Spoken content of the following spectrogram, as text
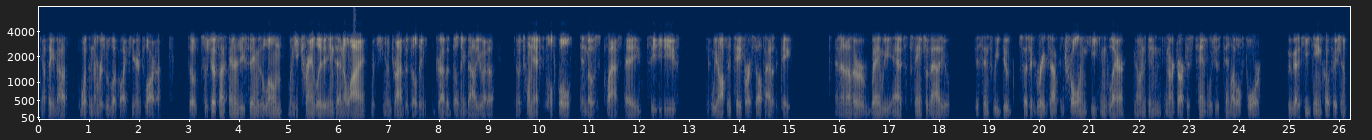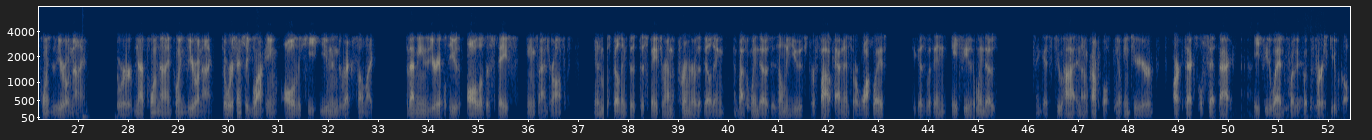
you know, think about what the numbers would look like here in Florida. So, so just on energy savings alone, when you translate it into NOI, which you know drives the building drive the building value at a you know 20x multiple in most Class A CBDs, we often pay for ourselves out of the gate. And another way we add substantial value is since we do such a great job controlling heat and glare, you know, in, in, in our darkest tint, which is tint level 4, we've got a heat gain coefficient of 0.09. So we're not 0.9, 0.09. So we're essentially blocking all of the heat, even in direct sunlight. So that means you're able to use all of the space inside your office. In most buildings, the, the space around the perimeter of the building and by the windows is only used for file cabinets or walkways because within eight feet of the windows, it gets too hot and uncomfortable. You know, interior architects will set back eight feet away before they put the first cubicle.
